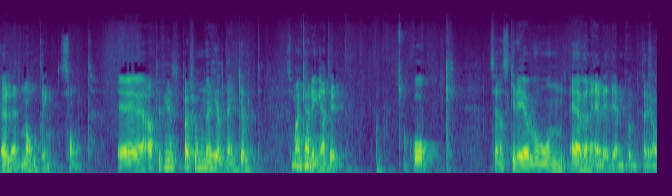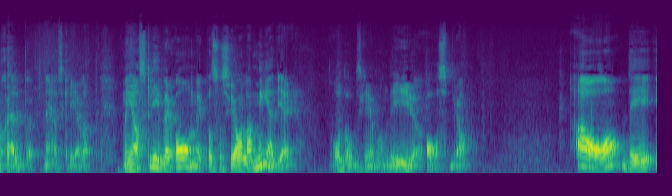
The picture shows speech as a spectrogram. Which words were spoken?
Eller någonting sånt. Eh, att det finns personer helt enkelt som man kan ringa till. Och sen skrev hon även, eller den punkten jag själv upp när jag skrev att men jag skriver av mig på sociala medier. Och då skrev hon, det är ju asbra. Ja, det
